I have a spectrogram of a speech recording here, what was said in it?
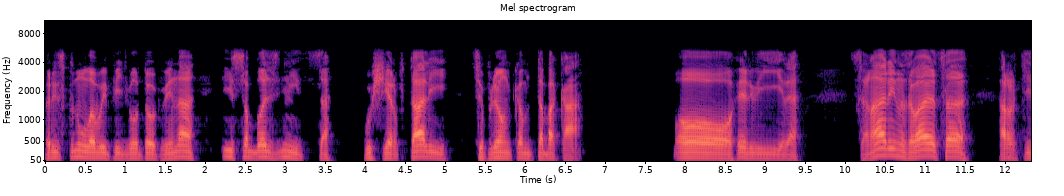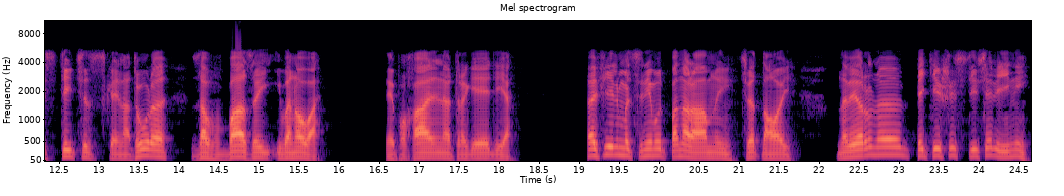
рискнула выпить глоток вина и соблазниться ущерб талии цыпленком табака. О, Эльвира! Сценарий называется «Артистическая натура завбазой Иванова». Эпохальная трагедия. А фильм снимут панорамный, цветной, наверное, пяти-шести серийный.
